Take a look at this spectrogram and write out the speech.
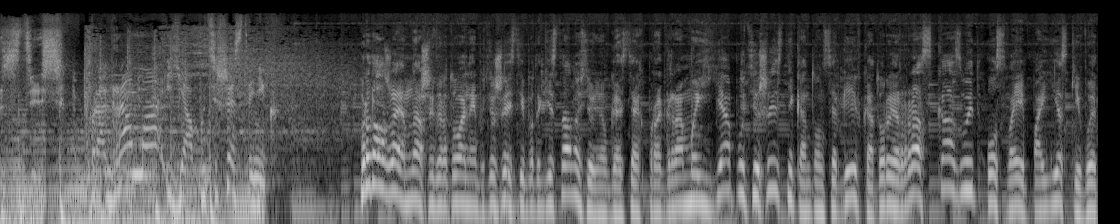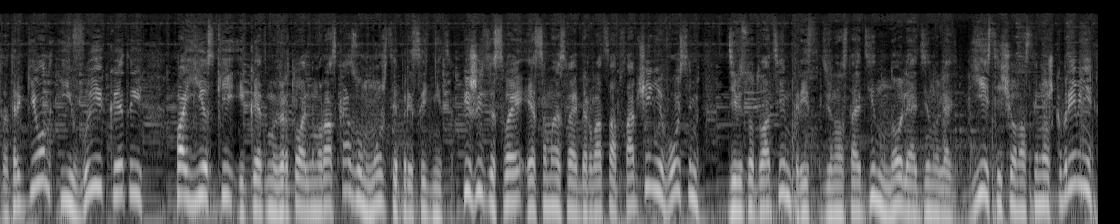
здесь. Программа «Я путешественник». Продолжаем наше виртуальное путешествие по Дагестану. Сегодня в гостях программы «Я путешественник» Антон Сергеев, который рассказывает о своей поездке в этот регион. И вы к этой поездке и к этому виртуальному рассказу можете присоединиться. Пишите свои смс, вайбер, ватсап сообщения 8 927 391 0101. Есть еще у нас немножко времени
